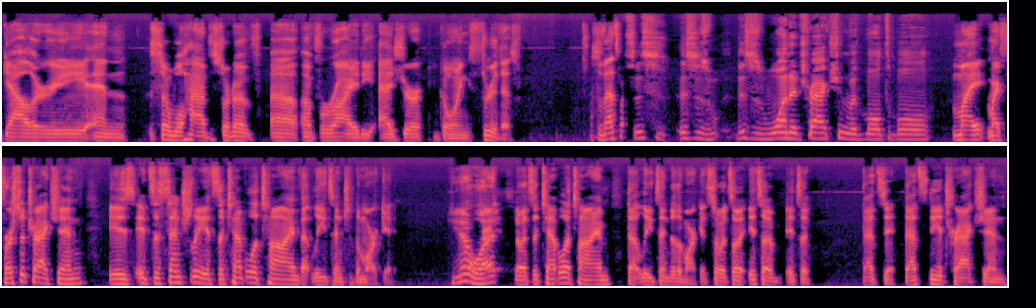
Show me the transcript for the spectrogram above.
gallery, and so we'll have sort of uh, a variety as you're going through this. So that's So this is this is this is one attraction with multiple. my my first attraction is it's essentially it's the temple of time that leads into the market You know what? so it's a temple of time that leads into the market so it's a it's a it's a that's it that's the attraction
